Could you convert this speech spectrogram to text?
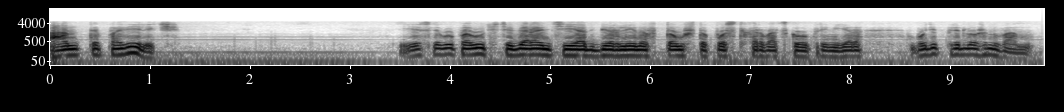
Анте Павелич. Если вы получите гарантии от Берлина в том, что пост хорватского премьера будет предложен вам –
